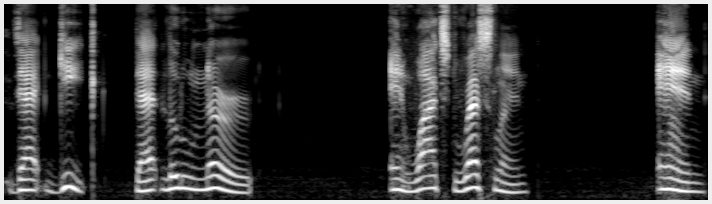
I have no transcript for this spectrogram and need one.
that geek, that little nerd, and watched wrestling and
